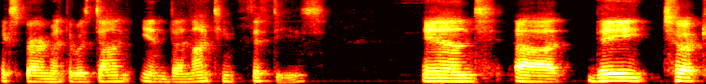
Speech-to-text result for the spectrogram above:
experiment that was done in the 1950s and uh, they took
